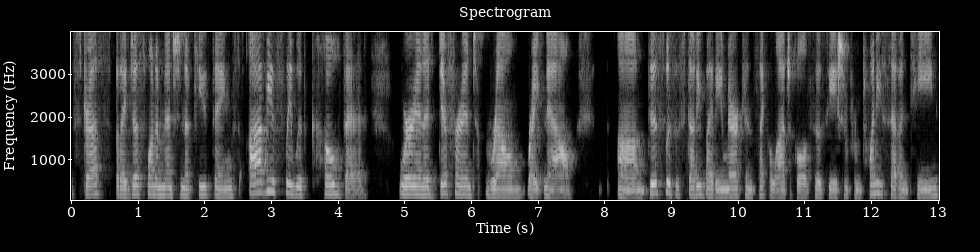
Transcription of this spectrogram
stress, but I just want to mention a few things. Obviously, with COVID, we're in a different realm right now. Um, this was a study by the American Psychological Association from 2017,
